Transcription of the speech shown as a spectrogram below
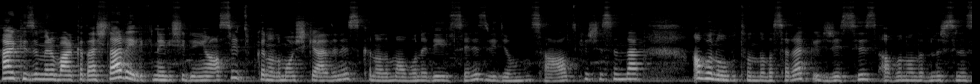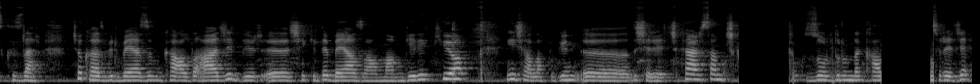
Herkese merhaba arkadaşlar. Elif'in El İşi Dünyası YouTube kanalıma hoş geldiniz. Kanalıma abone değilseniz videomun sağ alt köşesinden abone ol butonuna basarak ücretsiz abone olabilirsiniz kızlar. Çok az bir beyazım kaldı. Acil bir e, şekilde beyaz almam gerekiyor. İnşallah bugün e, dışarıya çıkarsam çık çok zor durumda kaldığım sürece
